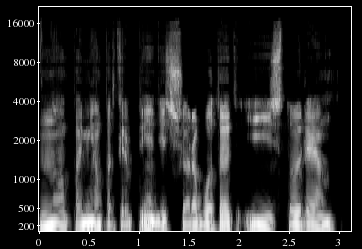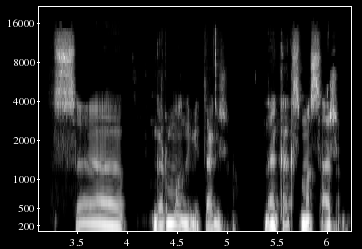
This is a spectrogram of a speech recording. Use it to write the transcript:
Но помимо подкрепления здесь еще работает и история с гормонами также, да, как с массажем.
